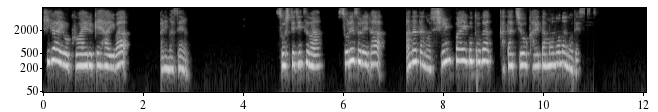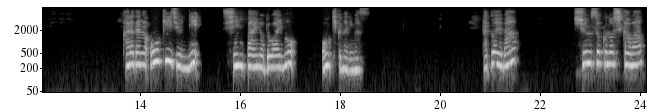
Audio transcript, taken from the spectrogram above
危害を加える気配はありません。そして実はそれぞれがあなたの心配事が形を変えたものなのです。体が大きい順に心配の度合いも大きくなります。例えば、瞬足の鹿は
